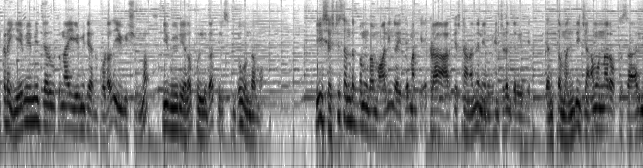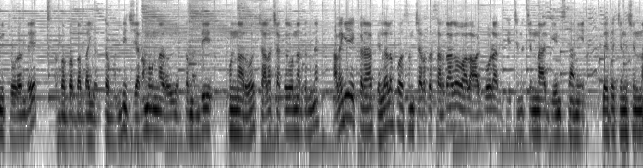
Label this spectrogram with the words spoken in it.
ఇక్కడ ఏమేమి జరుగుతున్నాయి ఏమిటి అని కూడా ఈ విషయంలో ఈ వీడియోలో ఫుల్గా తెలుసుకుంటూ ఉందాము ఈ షష్ఠి సందర్భంగా మార్నింగ్ అయితే మనకి ఇక్కడ ఆర్కెస్ట్రా అనేది నిర్వహించడం జరిగింది. ఎంతమంది జనం ఉన్నారో ఒక్కసారి మీరు చూడండి. అబ్బాబ్బాబ్బా ఎంతమంది జనం ఉన్నారో ఎంతమంది ఉన్నారో చాలా చక్కగా ఉన్నారు కదండి. అలాగే ఇక్కడ పిల్లల కోసం చాలా సరదాగా వాళ్ళు ఆడుకోవడానికి చిన్న చిన్న గేమ్స్ కానీ లేదా చిన్న చిన్న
